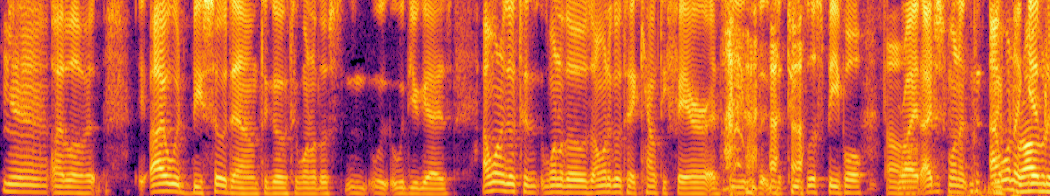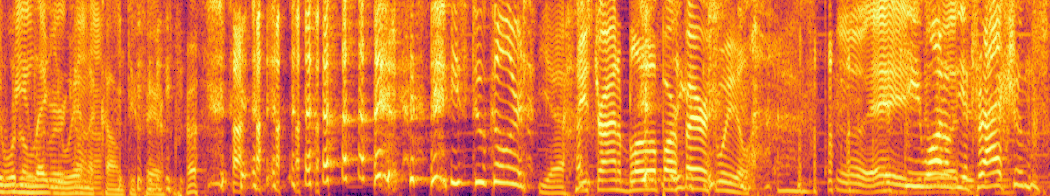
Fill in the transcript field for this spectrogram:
Yeah, I love it. I would be so down to go to one of those w- with you guys. I want to go to one of those. I want to go to a county fair and see the, the toothless people. Right? I just want to. I want to probably get wouldn't real let you in a county fair. bro. He's too colored. yeah. He's trying to blow up our Ferris wheel. Oh, hey, Is he you know one of the It's- attractions?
